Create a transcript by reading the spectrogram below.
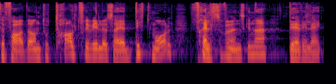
til Faderen totalt frivillig og sier ditt mål, frelse for menneskene, det vil jeg.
